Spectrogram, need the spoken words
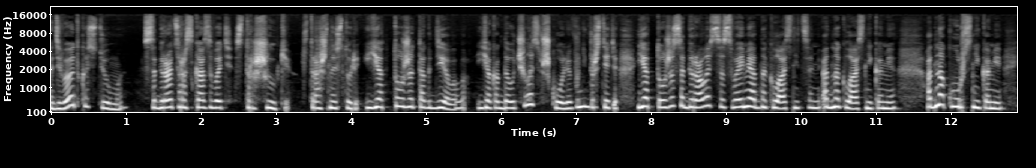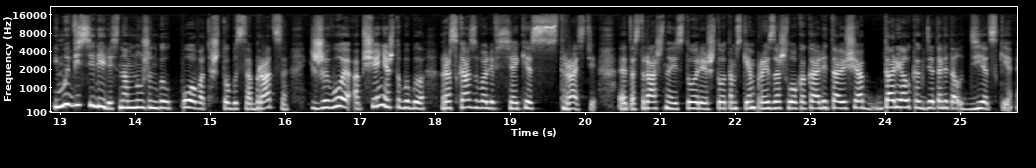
одевают костюмы, собираются рассказывать страшилки, страшные истории. И я тоже так делала. Я когда училась в школе, в университете, я тоже собиралась со своими одноклассницами, одноклассниками, однокурсниками. И мы веселились. Нам нужен был повод, чтобы собраться. И живое общение, чтобы было. Рассказывали всякие страсти. Это страшная история, что там с кем произошло, какая летающая тарелка где-то летала. Детские.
